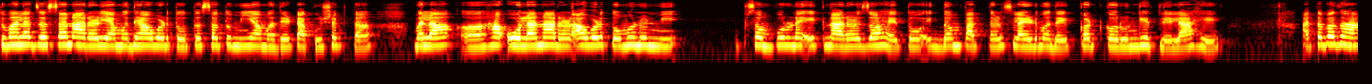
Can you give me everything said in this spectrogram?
तुम्हाला जसा नारळ यामध्ये आवडतो तसा तुम्ही यामध्ये टाकू शकता. मला हा ओला नारळ आवडतो म्हणून मी संपूर्ण एक नारळ जो आहे तो एकदम पातळ स्लाईडमध्ये कट करून घेतलेला आहे. आता बघा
